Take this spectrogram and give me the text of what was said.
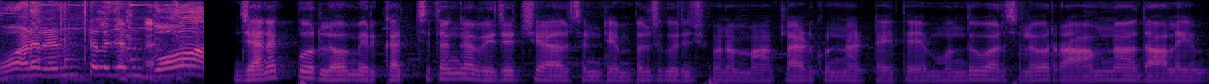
వాట్ ఇంటెలిజెంట్ బా జనక్పూర్లో మీరు ఖచ్చితంగా విజిట్ చేయాల్సిన టెంపుల్స్ గురించి మనం మాట్లాడుకున్నట్టయితే ముందు వరుసలో రామ్నాథ్ ఆలయం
